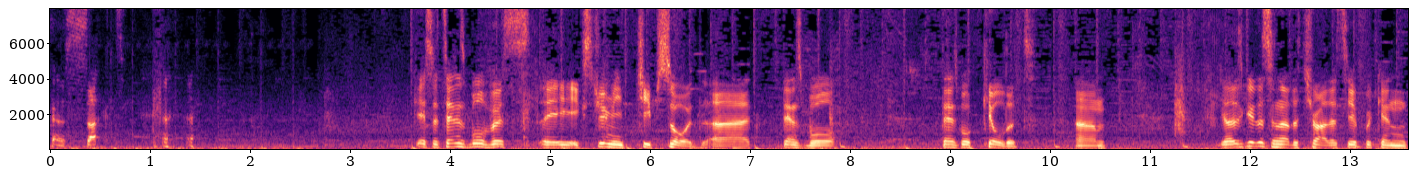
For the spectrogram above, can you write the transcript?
kind of sucked. okay, so tennis ball versus a extremely cheap sword. Uh, tennis ball, tennis ball killed it. Um, yeah, let's give this another try. Let's see if we can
